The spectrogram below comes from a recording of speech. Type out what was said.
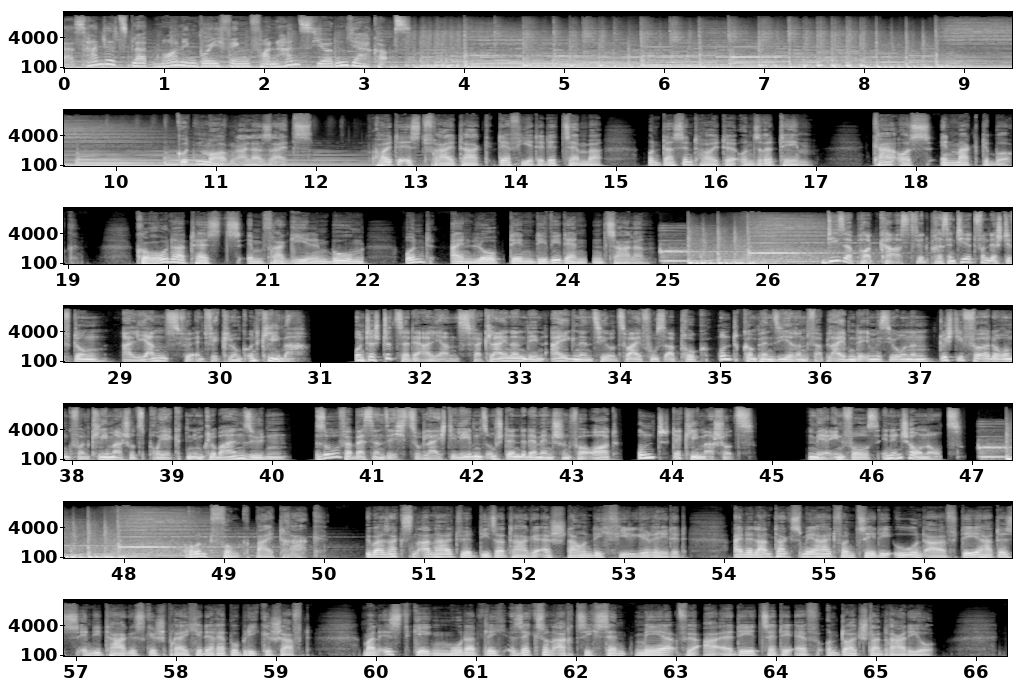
Das Handelsblatt Morning Briefing von Hans-Jürgen Jakobs Guten Morgen allerseits. Heute ist Freitag, der 4. Dezember, und das sind heute unsere Themen. Chaos in Magdeburg. Corona-Tests im fragilen Boom und ein Lob den Dividendenzahlern. Dieser Podcast wird präsentiert von der Stiftung Allianz für Entwicklung und Klima. Unterstützer der Allianz verkleinern den eigenen CO2-Fußabdruck und kompensieren verbleibende Emissionen durch die Förderung von Klimaschutzprojekten im globalen Süden. So verbessern sich zugleich die Lebensumstände der Menschen vor Ort und der Klimaschutz. Mehr Infos in den Show Notes. Rundfunkbeitrag. Über Sachsen-Anhalt wird dieser Tage erstaunlich viel geredet. Eine Landtagsmehrheit von CDU und AfD hat es in die Tagesgespräche der Republik geschafft. Man ist gegen monatlich 86 Cent mehr für ARD, ZDF und Deutschlandradio.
